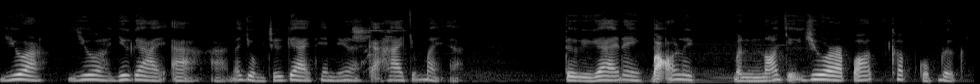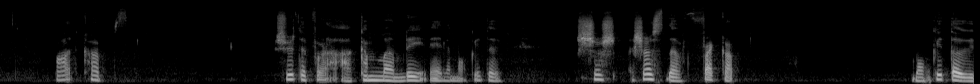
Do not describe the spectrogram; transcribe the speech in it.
You are you are, you guy à, à nó dùng chữ guy thêm nghĩa là cả hai chúng mày à. từ guy ở đây bỏ đi mình nói chữ you are boss cup cũng được. Boss cups. Shoot the fuck up à, câm đi đây là một cái từ. Shoot the fuck up một cái từ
